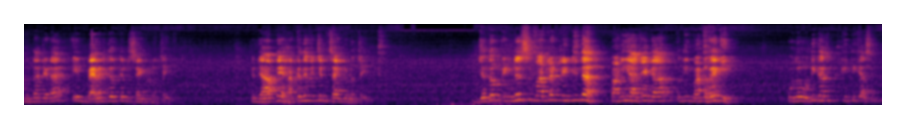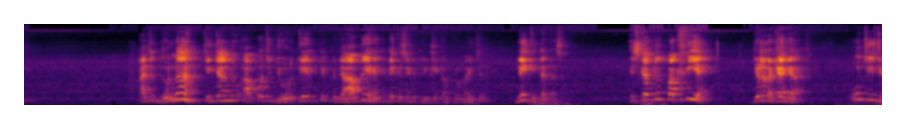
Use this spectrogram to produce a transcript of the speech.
ਮੁੱਦਾ ਜਿਹੜਾ, ਇਹ ਬੈਲਟ ਦੇ ਉੱਤੇ ਡਿਸਾਈਡ ਹੋਣਾ ਚਾਹੀਦਾ। ਪੰਜਾਬ ਦੇ ਹੱਕ ਦੇ ਵਿੱਚ ਡਿਸਾਈਡ ਹੋਣਾ ਚਾਹੀਦਾ। ਜਦੋਂ ਇੰਡਸ ਵਾਟਰ ਟ੍ਰੀਟੀ ਦਾ ਪਾਣੀ ਆ ਜਾਏਗਾ, ਉਹਦੀ ਵੰਡ ਹੋਏਗੀ, ਉਦੋਂ ਉਹਦੀ ਗੱਲ ਕੀਤੀ ਜਾ ਸਕਦੀ ਅੱਜ ਦੋਨਾਂ ਚੀਜ਼ਾਂ ਨੂੰ ਆਪੋ ਵਿੱਚ ਜੋੜ ਕੇ ਤੇ ਪੰਜਾਬ ਦੇ ਹਿੱਤ ਤੇ ਕਿਸੇ ਵੀ ਤਰੀਕੇ ਕੰਪਰੋਮਾਈਜ਼ ਨਹੀਂ ਕੀਤਾ ਜਾ ਸਕਦਾ। ਇਸ ਕਰਕੇ ਉਹ ਪੱਖ ਕੀ ਹੈ ਜਿਹੜਾ ਰੱਖਿਆ ਗਿਆ? ਉਹ ਚੀਜ਼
